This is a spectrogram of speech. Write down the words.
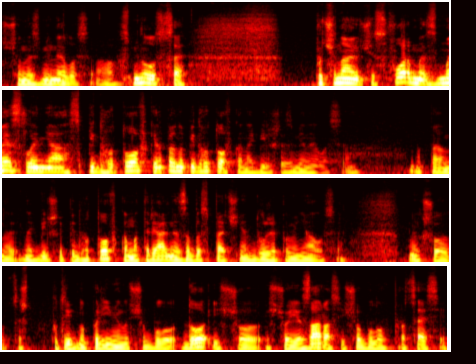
що не змінилося, а змінилося все. Починаючи з форми, з мислення, з підготовки, напевно, підготовка найбільше змінилася. Напевно, найбільше підготовка, матеріальне забезпечення дуже помінялося. Ну, якщо це ж потрібно порівняно, що було до і що, і що є зараз, і що було в процесі.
